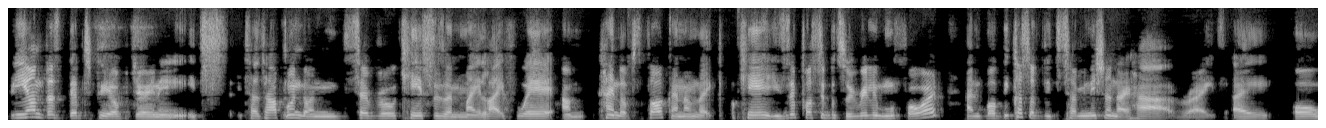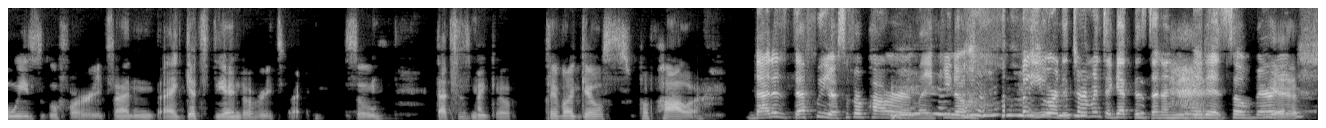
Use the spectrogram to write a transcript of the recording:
beyond this debt payoff journey, it's it has happened on several cases in my life where I'm kind of stuck and I'm like, okay, is it possible to really move forward? And but because of the determination I have, right, I always go for it and I get to the end of it, right? So that is my girl, clever girl superpower. That is definitely your superpower. Like, you know, but you are determined to get this done and you did it. So very, yes.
